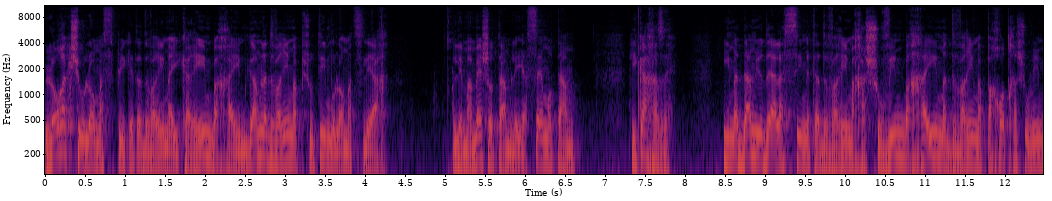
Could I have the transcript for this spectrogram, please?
לא רק שהוא לא מספיק את הדברים העיקריים בחיים, גם לדברים הפשוטים הוא לא מצליח לממש אותם, ליישם אותם. כי ככה זה. אם אדם יודע לשים את הדברים החשובים בחיים, הדברים הפחות חשובים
